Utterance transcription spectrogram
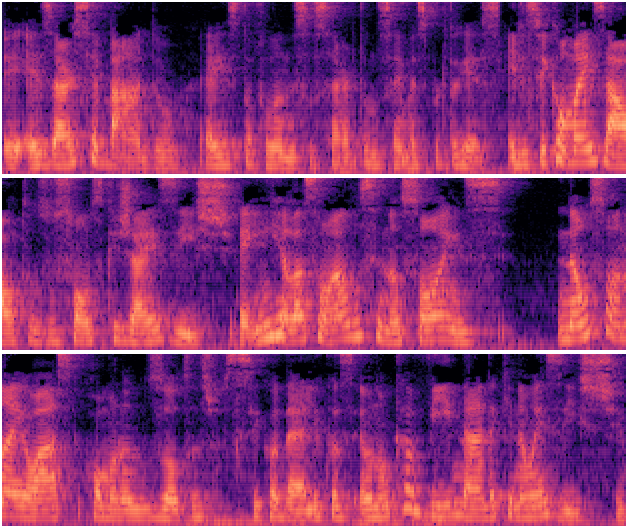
exacerbado. É isso, tô falando isso certo? Não sei mais português. Eles ficam mais altos, os sons que já existem. Em relação a alucinações, não só na ayahuasca, como nos outros psicodélicos, eu nunca vi nada que não existe.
